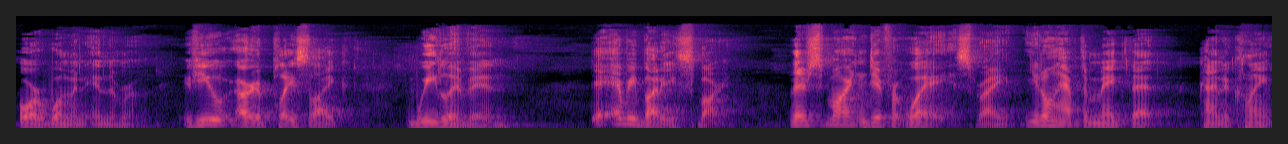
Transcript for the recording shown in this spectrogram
or woman in the room. If you are a place like we live in, everybody's smart. They're smart in different ways, right? You don't have to make that kind of claim.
